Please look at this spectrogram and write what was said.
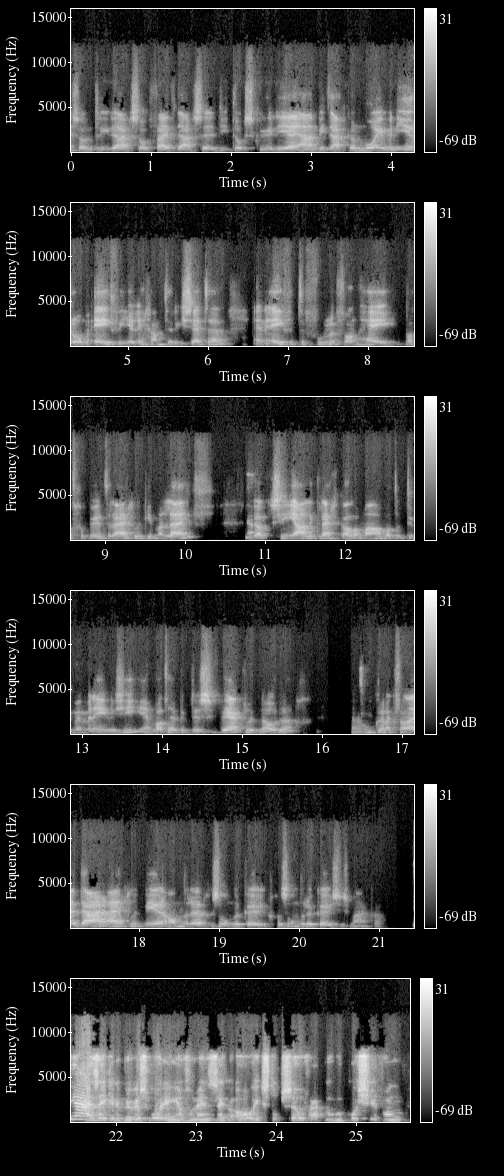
zo'n driedaagse of vijfdaagse detoxkuur die jij aanbiedt eigenlijk een mooie manier om even je lichaam te resetten en even te voelen van hé, hey, wat gebeurt er eigenlijk in mijn lijf? Welke signalen krijg ik allemaal? Wat doet dit met mijn energie? En wat heb ik dus werkelijk nodig? hoe kan ik vanuit daar eigenlijk weer andere gezonde keu gezondere keuzes maken? Ja, zeker de bewustwording. Heel veel mensen zeggen, oh, ik stop zo vaak nog een kostje van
